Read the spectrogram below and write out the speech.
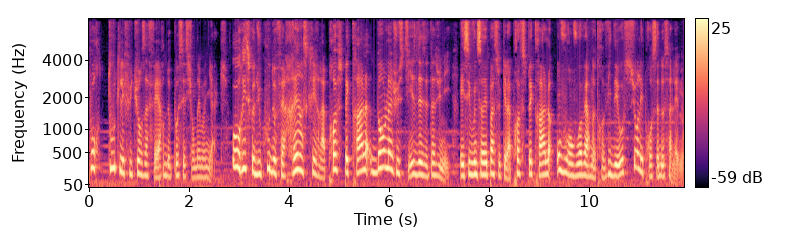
pour toutes les futures affaires de possession démoniaque. Au risque du coup de faire réinscrire la preuve spectrale dans la justice des États-Unis. Et si vous ne savez pas ce qu'est la preuve spectrale, on vous renvoie vers notre vidéo sur les procès de Salem.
